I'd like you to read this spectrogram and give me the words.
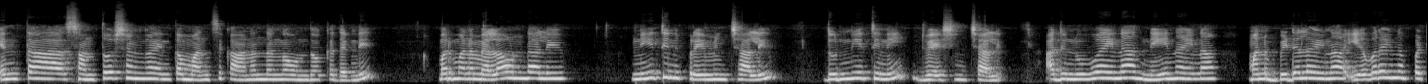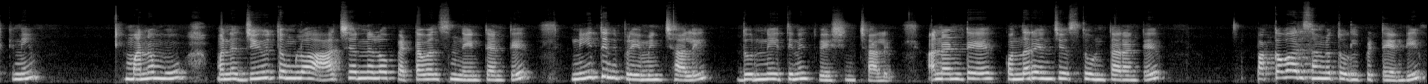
ఎంత సంతోషంగా ఎంత మనసుకు ఆనందంగా ఉందో కదండి. మరి మనం ఎలా ఉండాలి? నీతిని ప్రేమించాలి దుర్నీతిని ద్వేషించాలి. అది నువ్వైనా నేనైనా మన బిడ్డలైనా ఎవరైనప్పటికీ మనము మన జీవితంలో ఆచరణలో పెట్టవలసింది ఏంటంటే నీతిని ప్రేమించాలి దుర్నీతిని ద్వేషించాలి. అని అంటే కొందరు ఏం చేస్తూ ఉంటారంటే పక్కవారి సంగతి వదిలిపెట్టేయండి.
